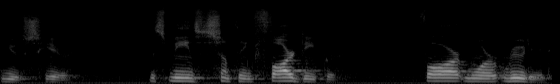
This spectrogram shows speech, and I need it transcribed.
use here. This means something far deeper, far more rooted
